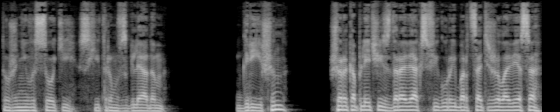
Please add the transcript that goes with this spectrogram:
тоже невысокий, с хитрым взглядом. Гришин, широкоплечий здоровяк с фигурой борца-тяжеловеса.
